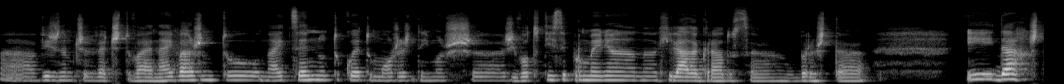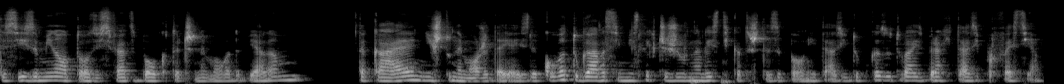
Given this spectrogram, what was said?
А, виждам, че вече това е най-важното, най-ценното, което можеш да имаш. Живота ти се променя на хиляда градуса, обръща. И да, ще си замина от този свят с болката, че не мога да бягам. Така е, нищо не може да я излекува. Тогава си мислех, че журналистиката ще запълни тази дупка, затова избрах и тази професия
